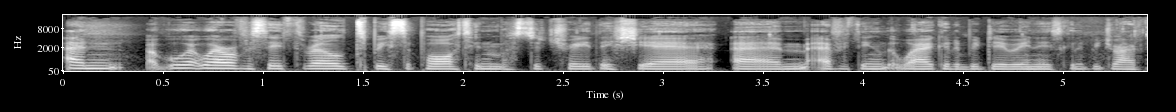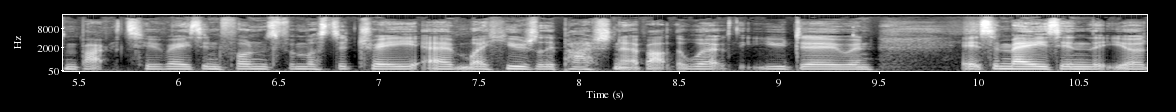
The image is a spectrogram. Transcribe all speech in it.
And we're obviously thrilled to be supporting Mustard Tree this year. Um, everything that we're going to be doing is going to be driving back to raising funds for Mustard Tree. Um, we're hugely passionate about the work that you do, and it's amazing that you're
